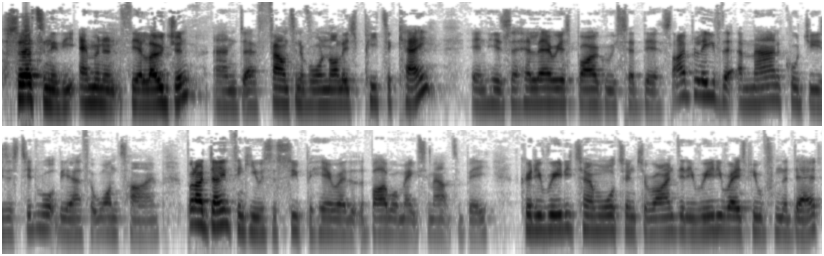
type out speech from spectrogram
Certainly, the eminent theologian and uh, fountain of all knowledge, Peter Kay, in his uh, hilarious biography, said this I believe that a man called Jesus did walk the earth at one time, but I don't think he was the superhero that the Bible makes him out to be. Could he really turn water into wine? Did he really raise people from the dead?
